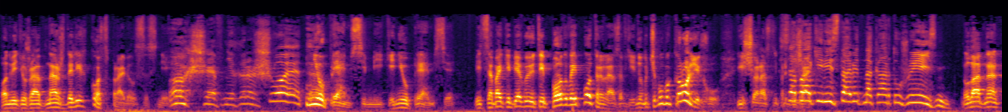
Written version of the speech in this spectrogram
Он ведь уже однажды легко справился с ней. Ох, шеф, нехорошо это. Не упрямься, Микки, не упрямься. Ведь собаки бегают и по два, и по три раза в день. Ну почему бы кролику еще раз не пробежать? Собаки не ставят на карту жизнь. Ну ладно,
